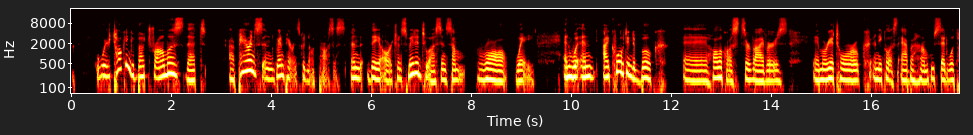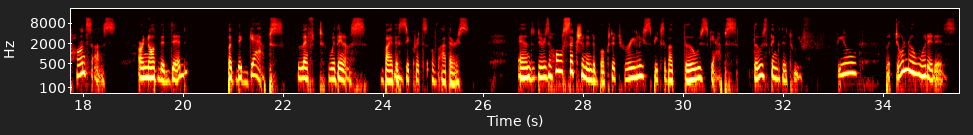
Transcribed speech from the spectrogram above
We're talking about traumas that our parents and grandparents could not process and they are transmitted to us in some raw way. And wh- and i quote in the book uh, holocaust survivors uh, Maria Torok and Nicholas Abraham, who said, What haunts us are not the dead, but the gaps left within us by the Mm. secrets of others. And there is a whole section in the book that really speaks about those gaps, those things that we feel but don't know what it is.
